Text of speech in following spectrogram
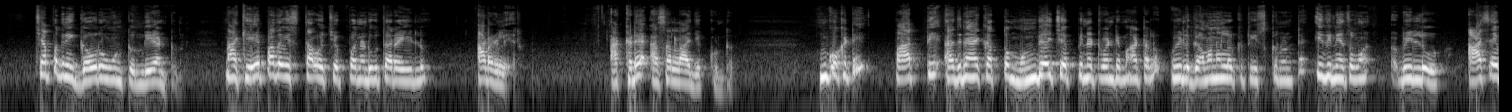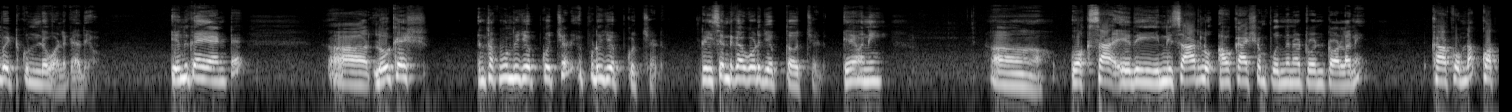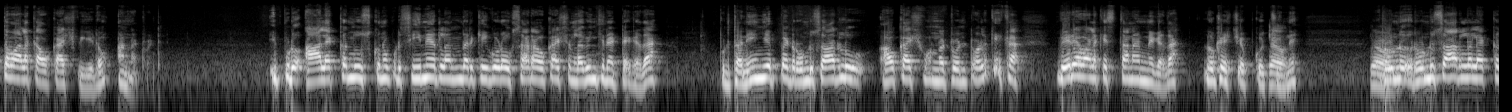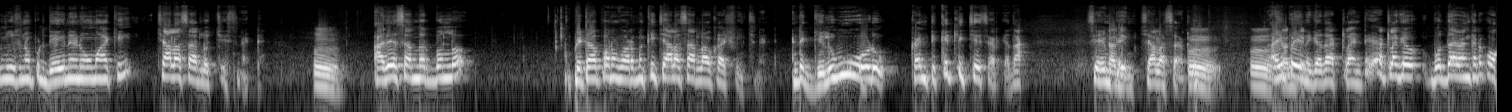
చెప్పదు నీకు గౌరవం ఉంటుంది అంటుంది. నాకు ఏ పదవి ఇస్తావో చెప్పు అని అడుగుతారా వీళ్ళు? అడగలేరు. అక్కడే అసలు లాజిక్ ఉంటుంది. ఇంకొకటి పార్టీ అధినాయకత్వం ముందే చెప్పినటువంటి మాటలు వీళ్ళు గమనంలోకి తీసుకుని ఉంటే ఇది నిజం వీళ్ళు ఆశ పెట్టుకునేవాళ్ళు కాదేమో. ఎందుకయ్యా అంటే లోకేష్ ఇంతకుముందు చెప్పుకొచ్చాడు ఇప్పుడు చెప్పుకొచ్చాడు. రీసెంట్గా కూడా చెప్తా వచ్చాడు. ఏమని? ఒకసారి ఇది ఇన్నిసార్లు అవకాశం పొందినటువంటి వాళ్ళని కాకుండా కొత్త వాళ్ళకి అవకాశం ఇవ్వడం అన్నటువంటి ఇప్పుడు ఆ లెక్కను చూసుకున్నప్పుడు సీనియర్లందరికీ కూడా ఒకసారి అవకాశం లభించినట్టే కదా. ఇప్పుడు తను ఏం చెప్పాడు? రెండు సార్లు అవకాశం ఉన్నటువంటి వాళ్ళకి ఇక వేరే వాళ్ళకి ఇస్తానన్నే కదా. లోకేష్ చెప్పుకొచ్చింది. రెండు రెండు సార్లు లెక్కను చూసినప్పుడు దేవినేని ఉమాకి చాలా సార్లు వచ్చేసినట్టే. అదే సందర్భంలో పిఠాపురం వర్మకి చాలాసార్లు అవకాశం ఇచ్చినట్టు. అంటే గెలువు ఓడు కానీ టికెట్లు ఇచ్చేశారు కదా. Same time um. ఉమ్. అయిపోయింది కదా అట్లా అంటే అట్లాగే బుద్ధా వెంకటకు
